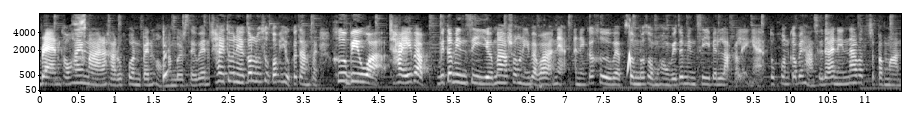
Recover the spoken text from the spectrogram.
แบรนด์เขาให้มานะคะ ทุกคนเป็นของ number seven ใช้ตัวนี้ก็รู้สึกว่าผิวกระจ่างใส คือบิวอะใช้แบบวิตามินซีเยอะมากช่วงนี้แบบว่าเนี่ย อันนี้ก็คือแบบส่วนผสมของวิตามินซีเป็นหลักอะไรเงี้ย ทุกคนก็ไปหาซื้อได้อันนี้น่าจะประมาณ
